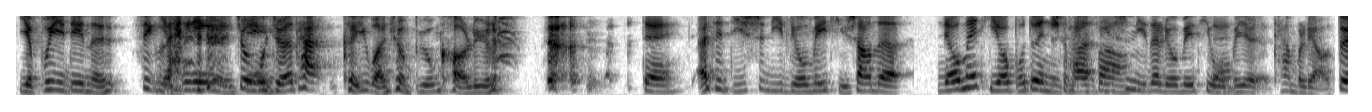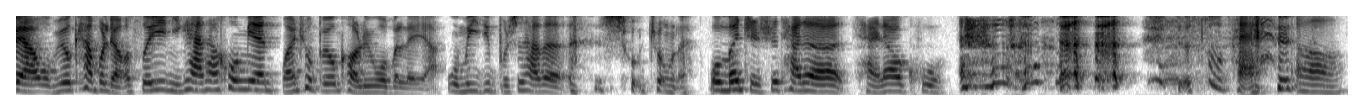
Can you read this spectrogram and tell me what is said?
也不一定能进来，就我觉得他可以完全不用考虑了。对，而且迪士尼流媒体上的。流媒体又不对你开放，迪士尼的流媒体我们也看不了。对啊，我们又看不了，所以你看他后面完全不用考虑我们了呀，我们已经不是他的受众 了，我们只是他的材料库，就素材。嗯，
